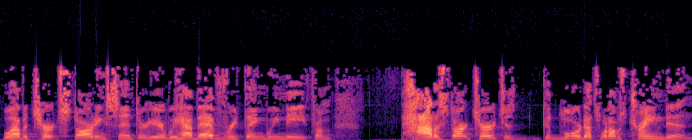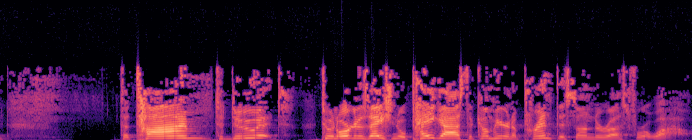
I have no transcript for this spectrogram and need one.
we'll have a church starting center here. We have everything we need from how to start churches. Good Lord, that's what I was trained in. To time to do it, to an organization who'll pay guys to come here and apprentice under us for a while.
